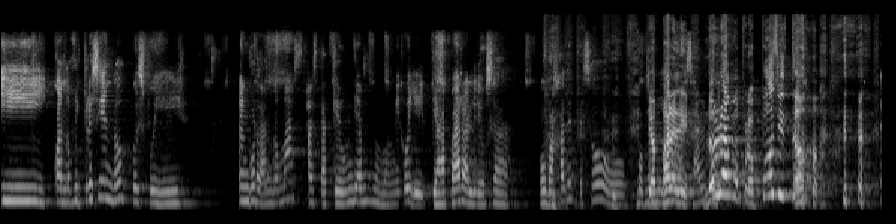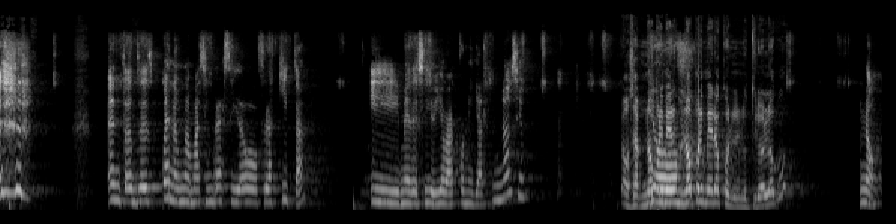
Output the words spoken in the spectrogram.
Y cuando fui creciendo, pues fui engordando más, hasta que un día mi mamá me dijo, oye, ya párale, o sea, o baja de peso o... ya párale, no lo hago a propósito. Entonces, bueno, mi mamá siempre ha sido flaquita y me decidió llevar con ella al gimnasio. O sea, ¿no, primero, ¿no primero con el nutriólogo? No.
